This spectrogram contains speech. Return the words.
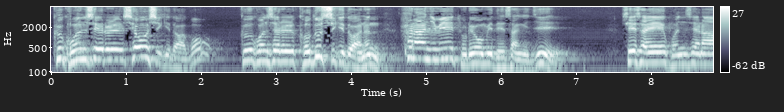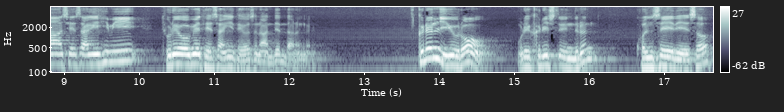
그 권세를 세우시기도 하고 그 권세를 거두시기도 하는 하나님의 두려움의 대상이지 세상의 권세나 세상의 힘이 두려움의 대상이 되어서는 안 된다는 거예요. 그런 이유로 우리 그리스도인들은 권세에 대해서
